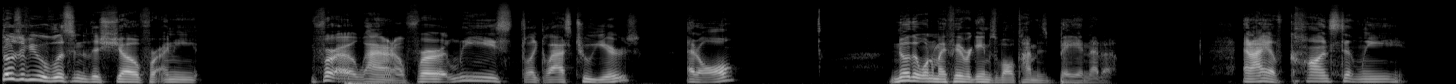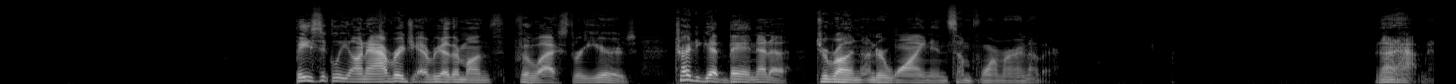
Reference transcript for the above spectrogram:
those of you who've listened to this show for any for I don't know, for at least like last 2 years at all, know that one of my favorite games of all time is Bayonetta. And I have constantly basically on average every other month for the last 3 years tried to get Bayonetta to run under wine in some form or another. Not happening.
